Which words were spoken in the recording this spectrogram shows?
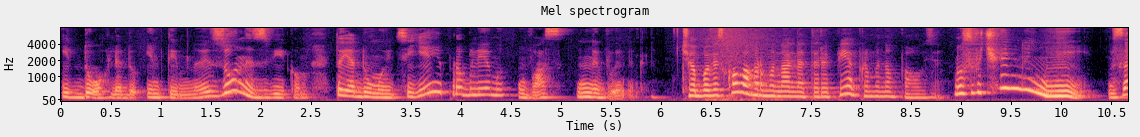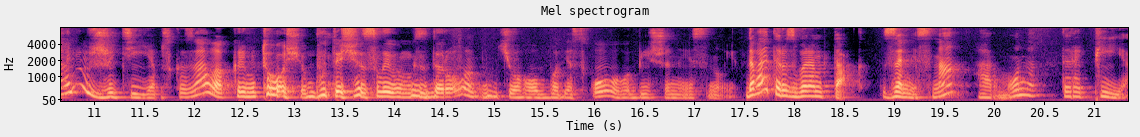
і догляду інтимної зони з віком, то я думаю, цієї проблеми у вас не виникне. Чи обов'язкова гормональна терапія при менопаузі? Ну, звичайно, ні. Взагалі в житті я б сказала, крім того, щоб бути щасливим і здоровим, нічого обов'язкового більше не існує. Давайте розберемо так: замісна гормонотерапія.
